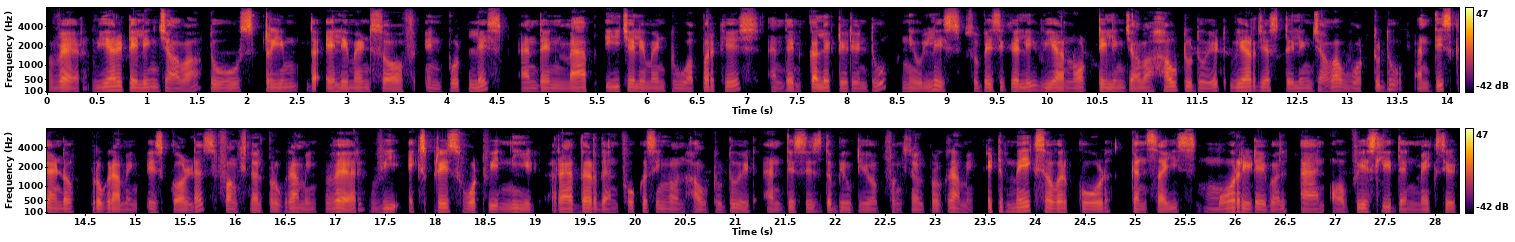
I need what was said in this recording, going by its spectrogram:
where we are telling java to stream the elements of input list and then map each element to uppercase and then collect it into new list. So basically we are not telling Java how to do it. We are just telling Java what to do. And this kind of programming is called as functional programming where we express what we need rather than focusing on how to do it. And this is the beauty of functional programming. It makes our code concise, more readable, and obviously then makes it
